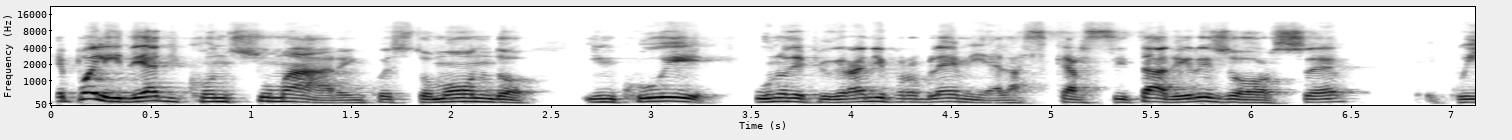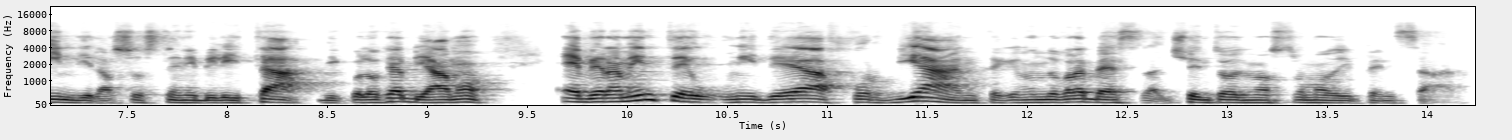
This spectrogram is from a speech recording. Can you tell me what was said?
E poi l'idea di consumare in questo mondo in cui uno dei più grandi problemi è la scarsità di risorse e quindi la sostenibilità di quello che abbiamo, è veramente un'idea fuorviante che non dovrebbe essere al centro del nostro modo di pensare.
